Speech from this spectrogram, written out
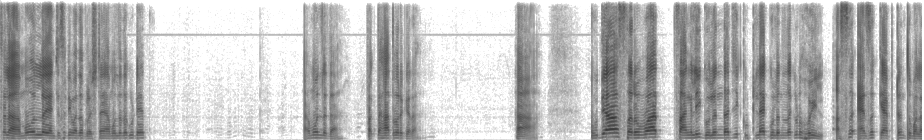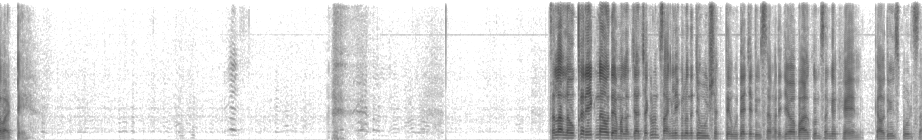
चला अमोल यांच्यासाठी माझा प्रश्न आहे. अमोल दादा कुठे आहेत? अमोल दादा फक्त हात वर करा. हा. उद्या सर्वात चांगली गोलंदाजी कुठल्या गोलंदाजाकडून होईल असं ऍज अ कॅप्टन तुम्हाला वाटते? चला लवकर एक नाव द्या मला ज्याच्याकडून चांगली गोलंदाजी होऊ शकते उद्याच्या दिवसामध्ये जेव्हा बाळकुम संघ खेळेल गावदेवी स्पोर्ट्सचा.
